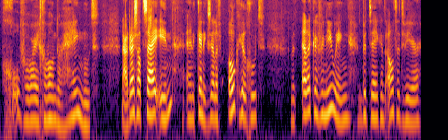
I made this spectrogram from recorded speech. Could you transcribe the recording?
golven waar je gewoon doorheen moet. Nou, daar zat zij in en dat ken ik zelf ook heel goed. Met elke vernieuwing betekent altijd weer,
